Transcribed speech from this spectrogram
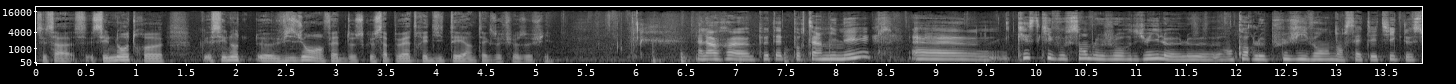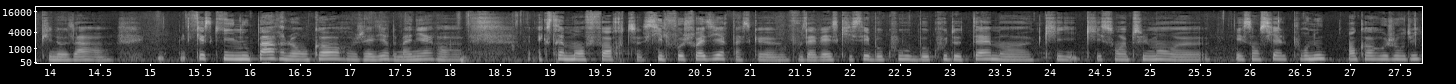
C'est ça, c'est une autre euh, vision en fait de ce que ça peut être édité un texte de philosophie. Alors euh, peut-être pour terminer, euh, qu'est-ce qui vous semble aujourd'hui encore le plus vivant dans cette éthique de Spinoza? Qu'est-ce qui nous parle encore, j'allais dire, de manière extrêmement forte, s'il faut choisir, parce que vous avez esquissé beaucoup, beaucoup de thèmes euh, qui, qui sont absolument euh, essentiels pour nous encore aujourd'hui.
